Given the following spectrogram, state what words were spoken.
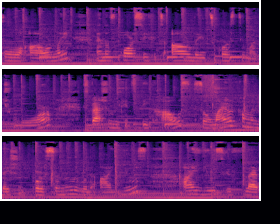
for hourly and of course if it's hourly it's cost you much more especially if it's big house so my recommendation personally what i use I use a flat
